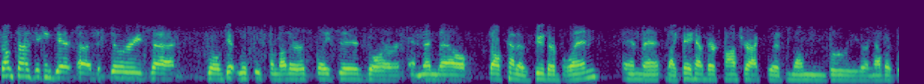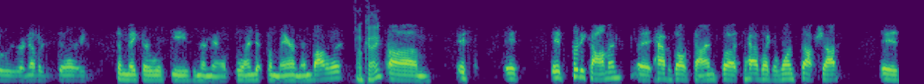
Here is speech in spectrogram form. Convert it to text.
Sometimes you can get uh, distilleries that will get whiskeys from other places, or and then they'll they'll kind of do their blend, and then like they have their contract with one brewery or another brewery or another distillery to make their whiskeys, and then they'll blend it from there and then bottle it. Okay. um, it's it's it's pretty common. It happens all the time, but to have like a one-stop shop is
